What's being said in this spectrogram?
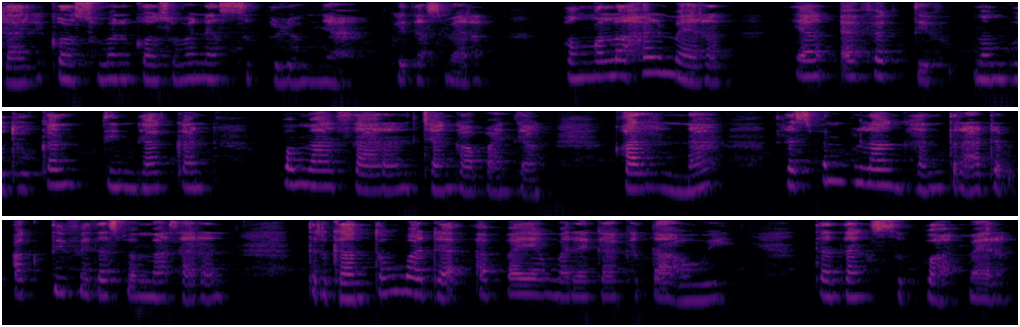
dari konsumen-konsumen yang sebelumnya. Kita merek. Pengolahan merek yang efektif membutuhkan tindakan pemasaran jangka panjang karena Respon pelanggan terhadap aktivitas pemasaran tergantung pada apa yang mereka ketahui tentang sebuah merek.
